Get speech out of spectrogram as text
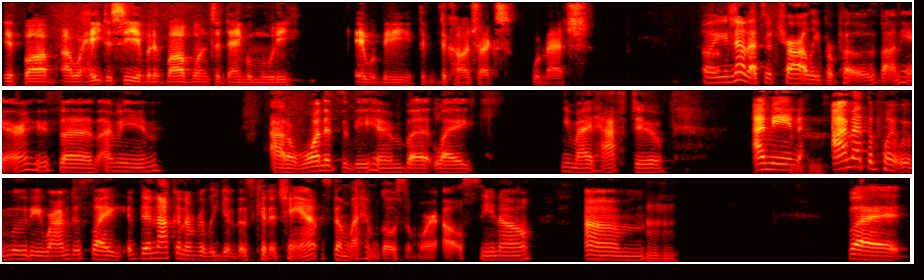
if Bob, I would hate to see it, but if Bob wanted to dangle Moody it would be the, the contracts would match. Oh, you know that's what Charlie proposed on here. He said, I mean, I don't want it to be him, but like you might have to. I mean, mm-hmm. I'm at the point with Moody where I'm just like, if they're not going to really give this kid a chance, then let him go somewhere else, you know? Um, mm-hmm. But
